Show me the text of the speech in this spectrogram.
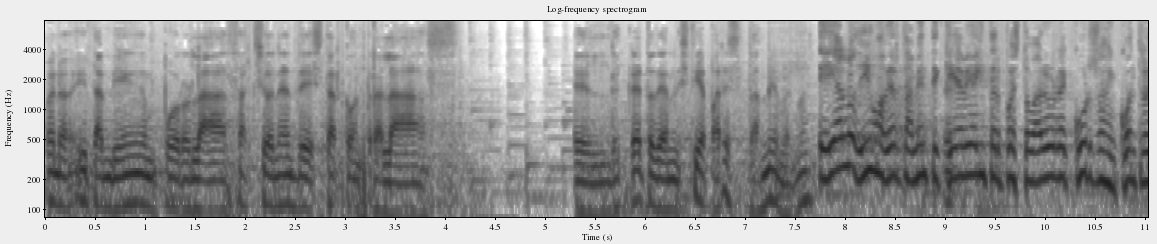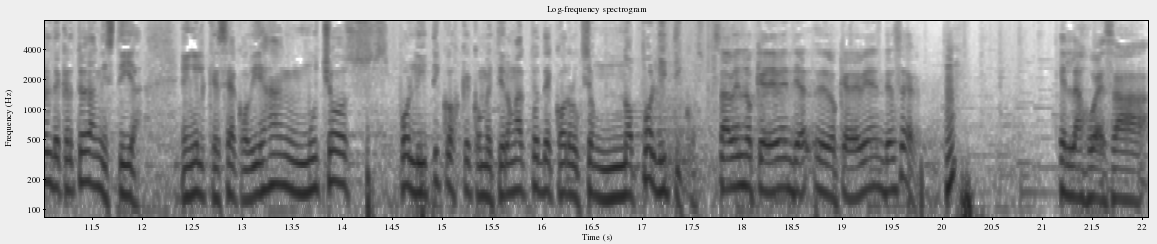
Bueno, y también por las acciones de estar contra las el decreto de amnistía parece también, ¿verdad? Ella lo dijo abiertamente que ella había interpuesto varios recursos en contra del decreto de amnistía, en el que se acobijan muchos políticos que cometieron actos de corrupción, no políticos. ¿Saben lo que deben de, lo que deben de hacer? ¿Mm? Que la jueza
